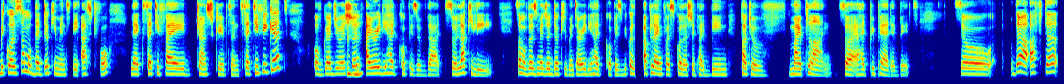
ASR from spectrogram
because some of the documents they asked for, like certified transcripts and certificates of graduation, I already had copies of that. So luckily, some of those major documents I already had copies because applying for a scholarship had been part of my plan. So I had prepared a bit. So thereafter,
